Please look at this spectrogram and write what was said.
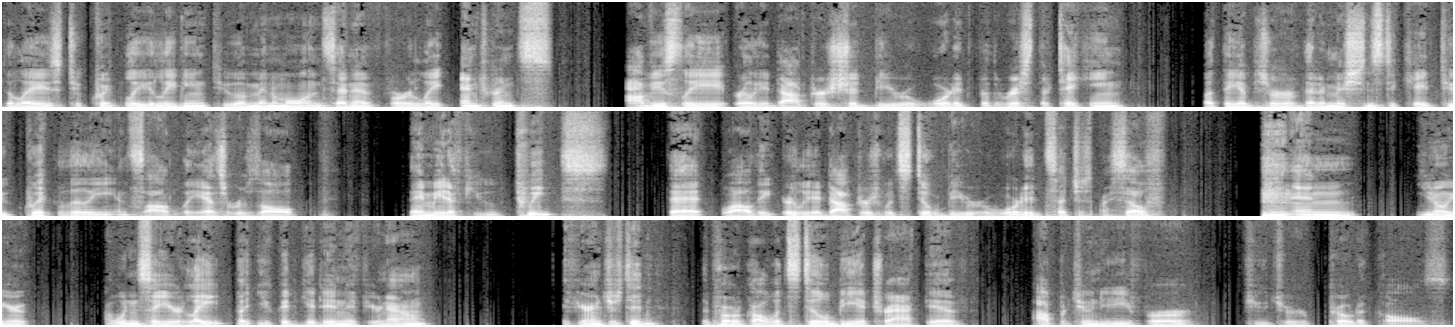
delays too quickly, leading to a minimal incentive for late entrants. Obviously, early adopters should be rewarded for the risk they're taking but they observed that emissions decayed too quickly and solidly. As a result, they made a few tweaks that while the early adopters would still be rewarded, such as myself, and you know, you're I wouldn't say you're late, but you could get in if you're now, if you're interested. The protocol would still be attractive opportunity for future protocols.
